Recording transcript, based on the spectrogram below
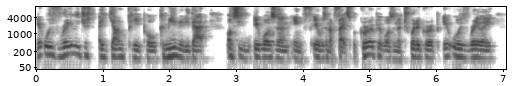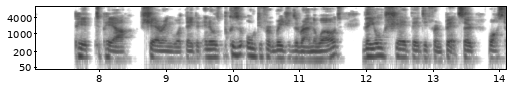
it was really just a young people community that obviously it wasn't in it wasn't a Facebook group, it wasn't a Twitter group. It was really peer to peer sharing what they did, and it was because of all different regions around the world they all shared their different bits. So whilst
